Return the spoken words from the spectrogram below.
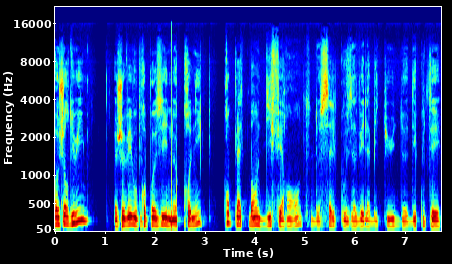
Aujourd'hui, je vais vous proposer une chronique complètement différente de celle que vous avez l'habitude d'écouter.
